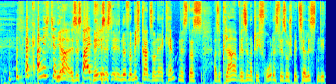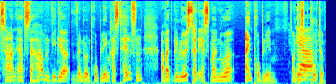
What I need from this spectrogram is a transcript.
da kann ich dir ja, nur es ist, nee, es ist nur für mich gerade so eine Erkenntnis, dass, also klar, wir sind natürlich froh, dass wir so Spezialisten wie Zahnärzte haben, die dir, wenn du ein Problem hast, helfen, aber du löst halt erstmal nur ein Problem und das ja. akute.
